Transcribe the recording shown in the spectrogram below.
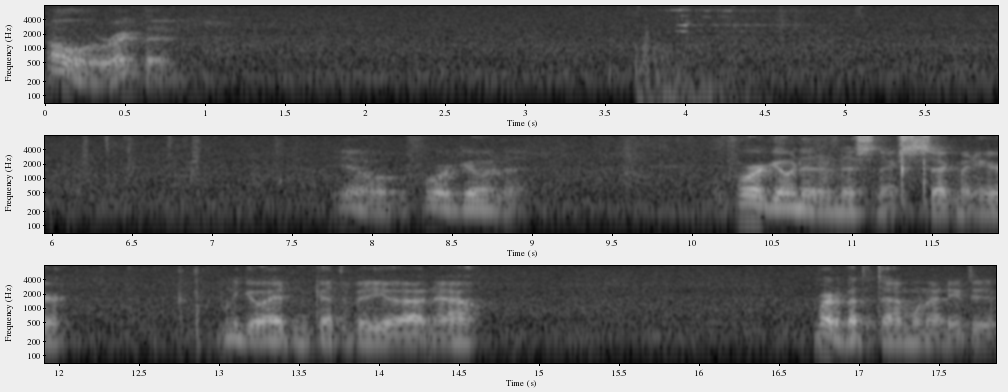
Alright then. Yeah, well before I go into before I go into this next segment here, I'm gonna go ahead and cut the video out now. I'm right about the time when I need to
